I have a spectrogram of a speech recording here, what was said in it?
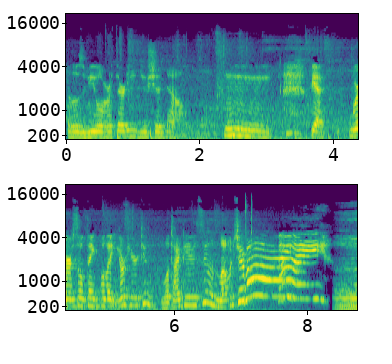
For those of you over 30, you should know. yes, we're so thankful that you're here too. We'll talk to you soon. Love and share. Bye! Bye!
